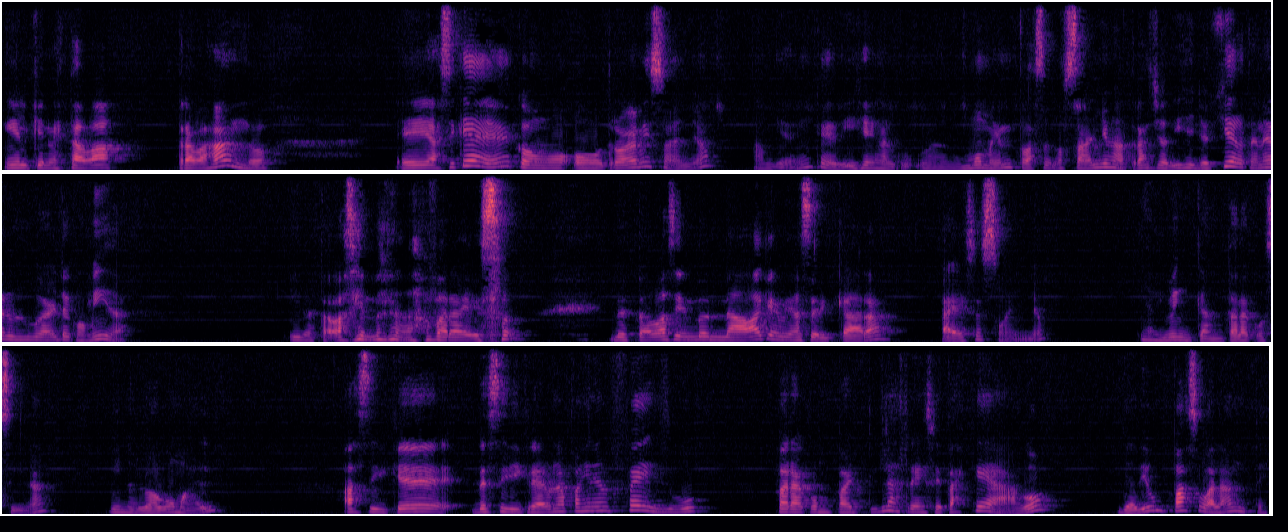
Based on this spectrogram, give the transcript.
en el que no estaba trabajando. Eh, así que, como otro de mis sueños, también, que dije en algún, en algún, momento, hace unos años atrás, yo dije, yo quiero tener un lugar de comida. Y no estaba haciendo nada para eso. No estaba haciendo nada que me acercara a ese sueño. Y a mí me encanta la cocina y no lo hago mal. Así que decidí crear una página en Facebook para compartir las recetas que hago. Ya di un paso adelante.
